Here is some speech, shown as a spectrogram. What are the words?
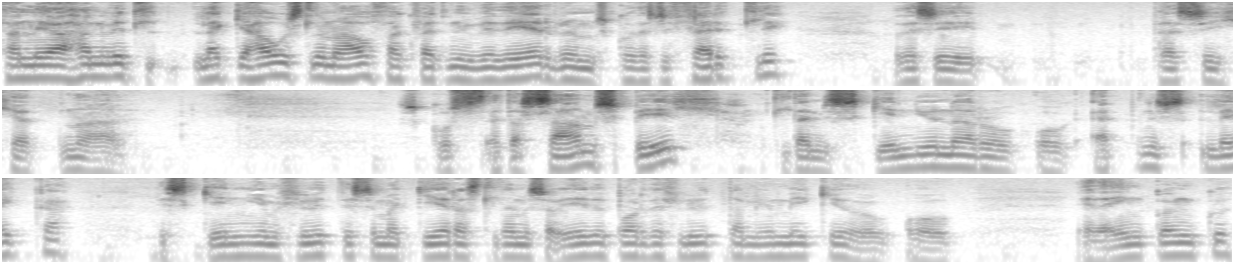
þannig að hann vil leggja hásluna á það hvernig við erum sko þessi ferli og þessi þessi hérna sko þetta samspil til dæmis skinjunar og, og efnisleika. Við skinjum hluti sem að gerast til dæmis á yfirborði hluta mjög mikið og, og eða eingöngu.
